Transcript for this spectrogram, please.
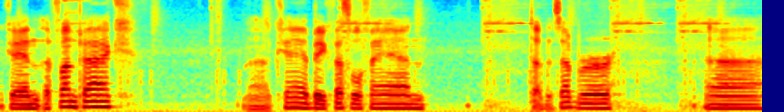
Okay, and a fun pack. Okay, big festival fan. Toughness Emperor. Uh,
